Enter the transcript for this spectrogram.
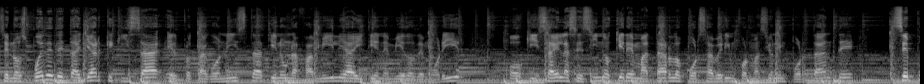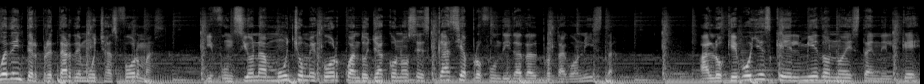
se nos puede detallar que quizá el protagonista tiene una familia y tiene miedo de morir, o quizá el asesino quiere matarlo por saber información importante. Se puede interpretar de muchas formas, y funciona mucho mejor cuando ya conoces casi a profundidad al protagonista. A lo que voy es que el miedo no está en el qué,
